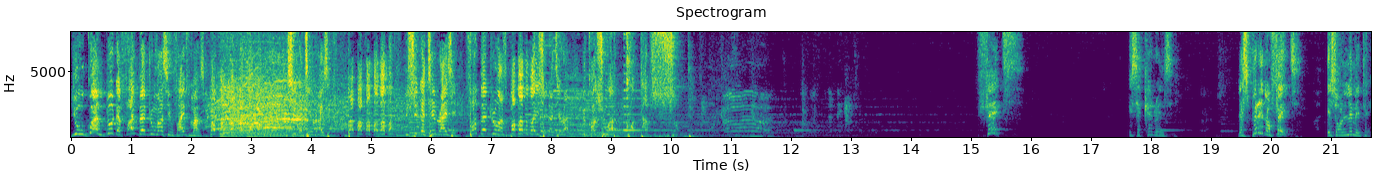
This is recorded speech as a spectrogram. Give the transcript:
you will go and build a five bedroom house in five months. Ba, ba, ba. You see the thing rising. You see the thing rising. Four bedroom house. You see the thing rising because you have caught up something. Faith is a currency. The spirit of faith is unlimited.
